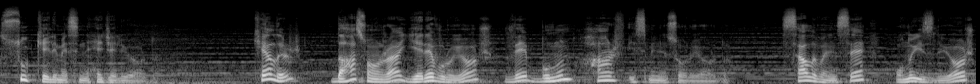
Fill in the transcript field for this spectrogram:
su kelimesini heceliyordu. Keller daha sonra yere vuruyor ve bunun harf ismini soruyordu. Sullivan ise onu izliyor,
